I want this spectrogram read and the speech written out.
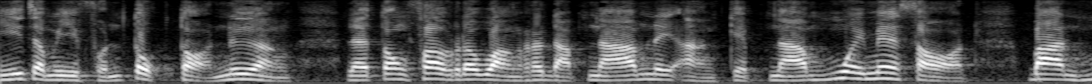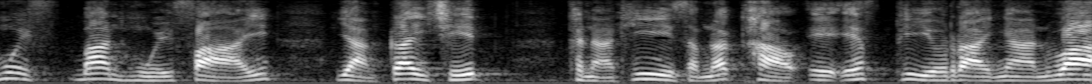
นี้จะมีฝนตกต่อเนื่อง และต้องเฝ้าระวังระดับน้ำในอ่างเก็บน้ำห้วยแม่สอด บ้านห้วยบ้านหวยฝาย อย่างใกล้ชิด ขณะที่สำนักข่าว AFP รายงานว่า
